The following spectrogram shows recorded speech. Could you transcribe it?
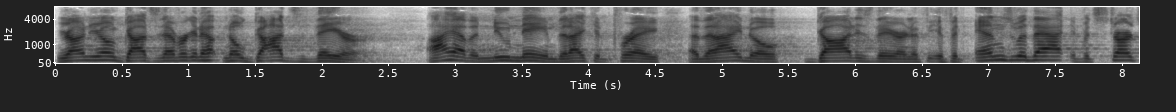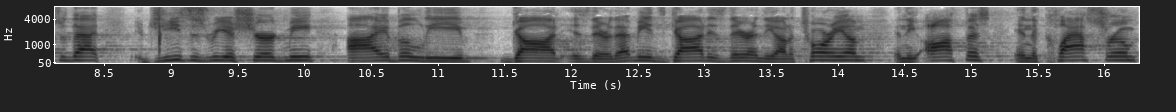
You're on your own. God's never going to help. No, God's there. I have a new name that I can pray and that I know God is there. And if, if it ends with that, if it starts with that, if Jesus reassured me, I believe God is there. That means God is there in the auditorium, in the office, in the classroom,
